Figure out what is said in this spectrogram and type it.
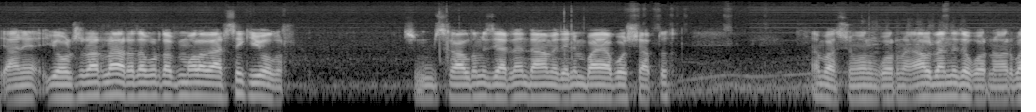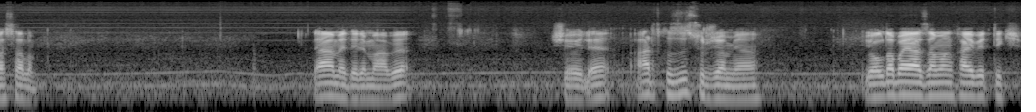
Yani yolcularla arada burada bir mola versek iyi olur. Şimdi biz kaldığımız yerden devam edelim. Bayağı boş yaptık. Ne basıyorsun oğlum kornaya? Al bende de korna var basalım. Devam edelim abi. Şöyle. Artık hızlı süreceğim ya. Yolda bayağı zaman kaybettik.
